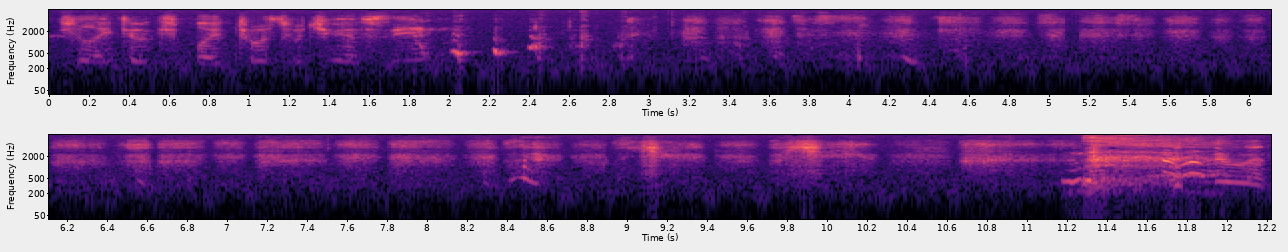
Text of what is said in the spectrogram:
would you like to explain to us what you have seen? I knew it.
